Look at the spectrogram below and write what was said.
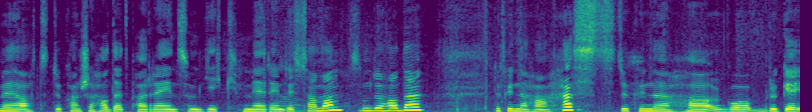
Med at du kanskje hadde et par rein som gikk med reindriftssamene, som du hadde. Du kunne ha hest, du kunne ha, gå, bruke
